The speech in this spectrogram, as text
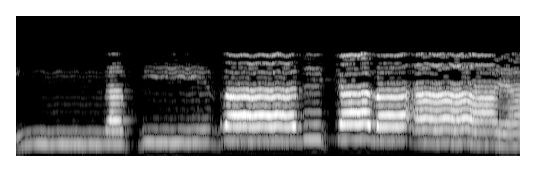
إِنَّ فِي ذَلِكَ لَآيَاتٍ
